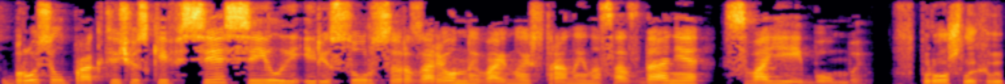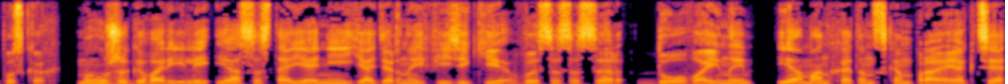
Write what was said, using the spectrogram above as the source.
бросил практически все силы и ресурсы разоренной войной страны на создание своей бомбы. В прошлых выпусках мы уже говорили и о состоянии ядерной физики в СССР до войны, и о Манхэттенском проекте,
